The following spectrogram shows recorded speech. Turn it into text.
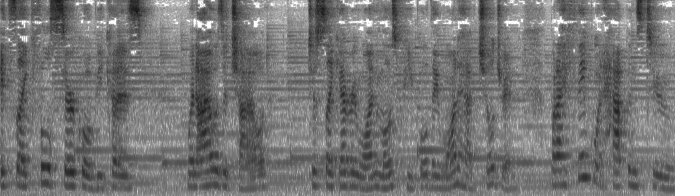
it's like full circle because when I was a child, just like everyone, most people, they want to have children. But I think what happens to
